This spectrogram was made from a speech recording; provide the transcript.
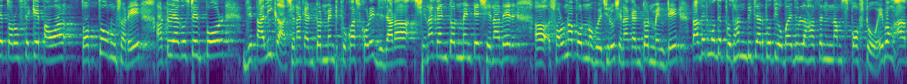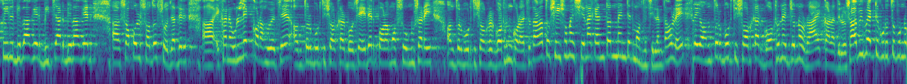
ক্যান্টনমেন্টের তরফ থেকে পাওয়া তথ্য অনুসারে আটই আগস্টের পর যে তালিকা সেনা ক্যান্টনমেন্ট প্রকাশ করে, যে যারা সেনা ক্যান্টনমেন্টে সেনাদের শরণাপন্ন হয়েছিল সেনা ক্যান্টনমেন্টে, তাদের মধ্যে প্রধান বিচারপতি ওবায়দুল্লাহ হাসানের নাম স্পষ্ট এবং আপিল বিভাগের, বিচার বিভাগের সকল সদস্য যাদের এখানে উল্লেখ করা হয়েছে, অন্তর্বর্তী সরকার বলছে এদের পরামর্শ অনুসারে অন্তর্বর্তী সরকার গঠন করা হয়েছে। তারা তো সেই সময় সেনা ক্যান্টনমেন্টের মধ্যে ছিলেন। তাহলে এই অন্তর্বর্তী সরকার গঠনের জন্য রায় কারা দিল? স্বাভাবিক একটা গুরুত্বপূর্ণ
